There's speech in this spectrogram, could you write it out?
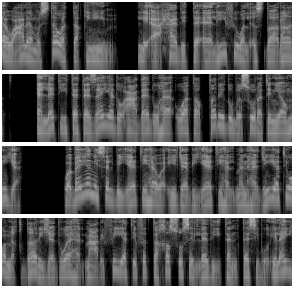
أو على مستوى التقييم لاحاد التآليف والإصدارات التي تتزايد أعدادها وتضطرد بصورة يومية وبيان سلبياتها وإيجابياتها المنهجية ومقدار جدواها المعرفية في التخصص الذي تنتسب إليه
